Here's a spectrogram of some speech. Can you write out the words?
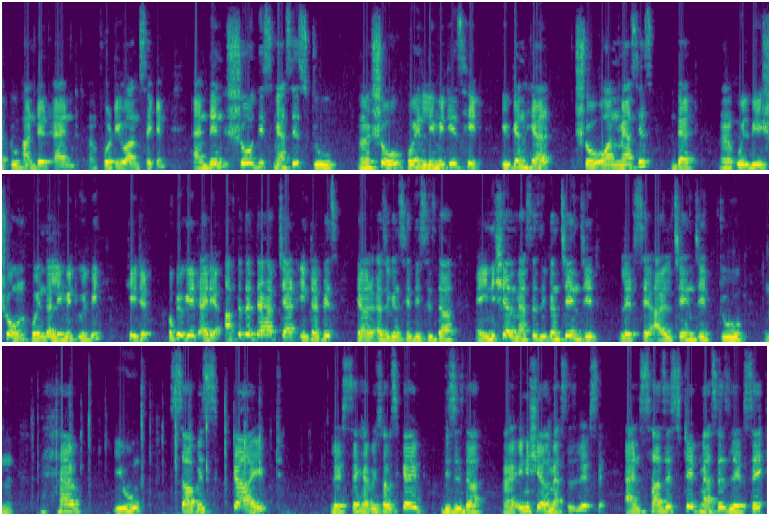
241 second. And then show this message to uh, show when limit is hit. You can here show one message that uh, will be shown when the limit will be hit hope you get idea. After that they have chat interface. Here as you can see this is the initial message. You can change it. Let's say i'll change it to mm, have you subscribed. Let's say have you subscribed? This is the uh, initial message let's say. And suggested message let's say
